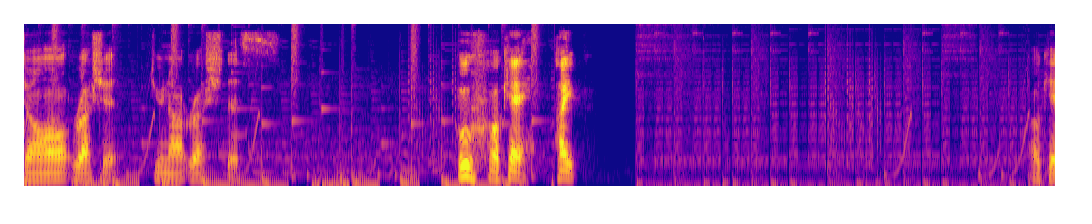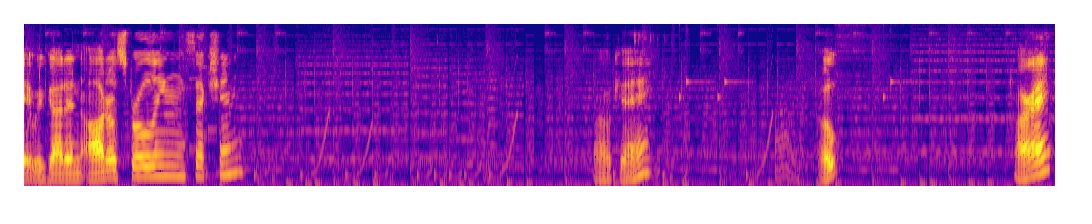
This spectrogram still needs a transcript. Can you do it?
Don't rush it. Do not rush this. Ooh, okay. Pipe. Okay, we've got an auto-scrolling section. Okay. Oh. Alright.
